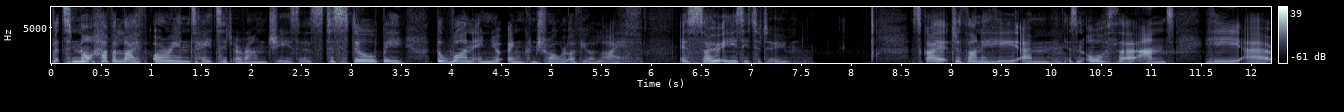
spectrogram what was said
But to not have a life orientated around Jesus, to still be the one in, your, in control of your life, is so easy to do. Skye Jethani, he um, is an author and he uh,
